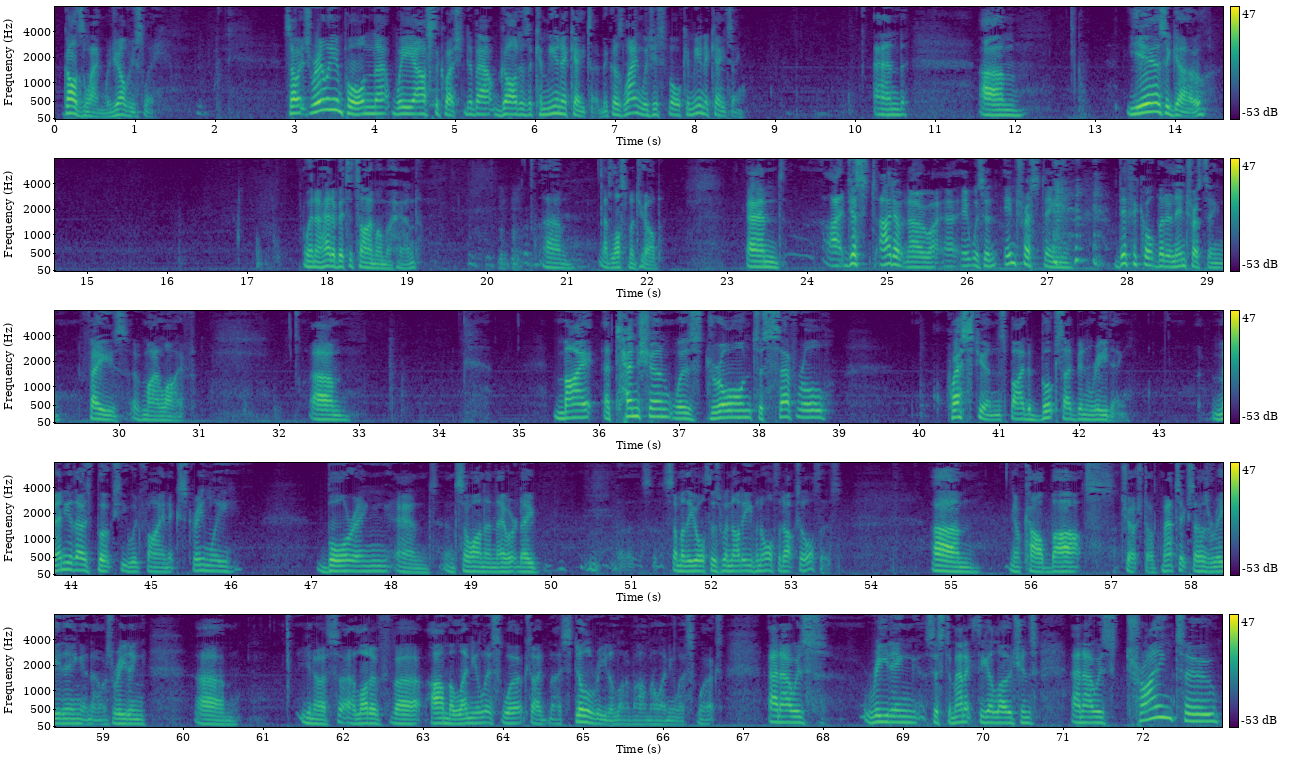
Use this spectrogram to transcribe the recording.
God's language, obviously. So it's really important that we ask the question about God as a communicator, because language is for communicating. And um, years ago, when I had a bit of time on my hand, um, I'd lost my job, and I just I don't know. Uh, it was an interesting, difficult but an interesting phase of my life. Um, my attention was drawn to several questions by the books I'd been reading. Many of those books you would find extremely boring and and so on, and they were they. Some of the authors were not even orthodox authors. Um, you know, Karl Barth's Church Dogmatics I was reading, and I was reading um, you know, a lot of uh, millennialist works. I, I, still read a lot of our millennialist works. And I was reading systematic theologians and I was trying to,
